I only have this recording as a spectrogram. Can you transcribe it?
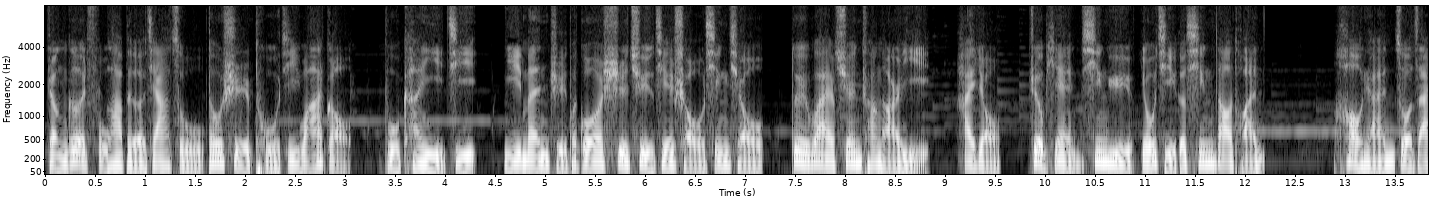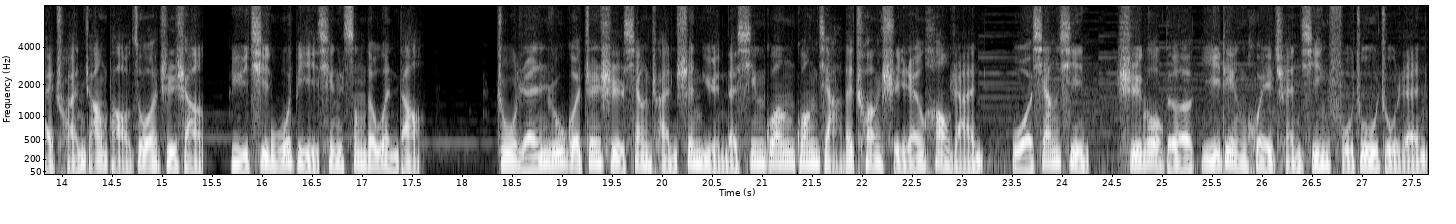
整个弗拉德家族都是土鸡瓦狗，不堪一击。你们只不过是去接手星球，对外宣传而已。还有，这片星域有几个星道团？”浩然坐在船长宝座之上，语气无比轻松地问道。主人如果真是相传深陨的星光光甲的创始人浩然，我相信施洛德一定会全心辅助主人。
